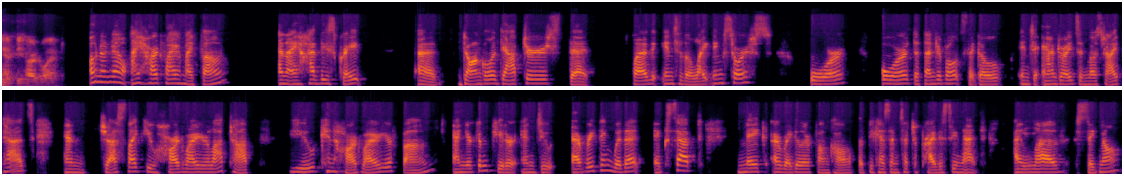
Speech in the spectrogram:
can't be hardwired. Oh no, no. I hardwire my phone and I have these great uh, dongle adapters that plug into the lightning source or or the thunderbolts that go into Androids and most iPads. And just like you hardwire your laptop, you can hardwire your phone and your computer and do everything with it except make a regular phone call. But because I'm such a privacy nut, I love Signal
